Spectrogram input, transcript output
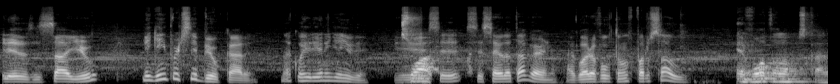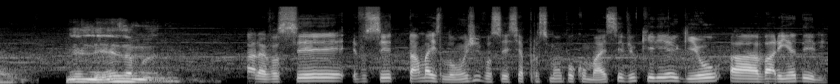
Beleza, você saiu. Ninguém percebeu, cara. Na correria ninguém vê. E você saiu da taverna. Agora voltamos para o Saul. É, volta lá pros caras aí. Beleza, mano. Cara, você você tá mais longe, você se aproximou um pouco mais, você viu que ele ergueu a varinha dele.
